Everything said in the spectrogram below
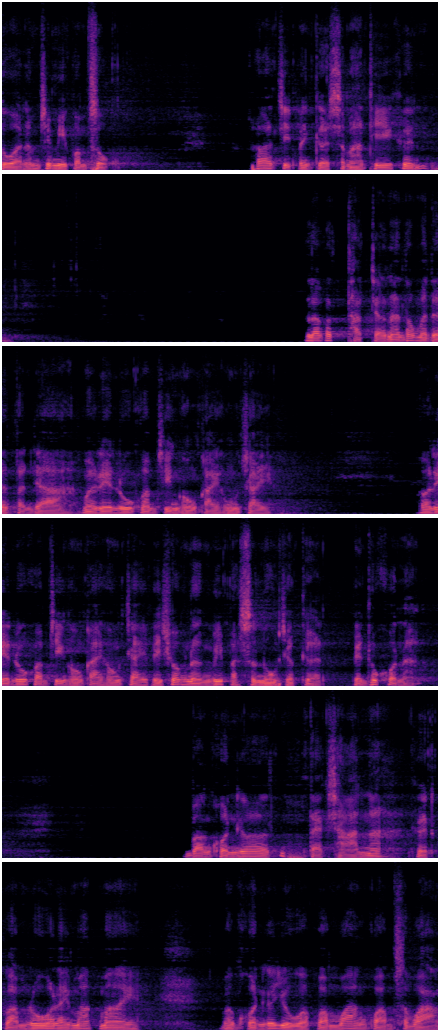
ตัวนั้นจะมีความสุข เพราะจิตมันเกิดสมาธิขึ้น แล้วก็ถัดจากนั้นต้องมาเดินปัญญา มาเรียนรู้ความจริงของกายของใจพอเรียนรู้ความจริงของกายของใจไปช่วงหนึ่งวิปัสสนูจะเกิด เป็นทุกคนอะบางคนก็แตกฉานนะ เกิดความรู้อะไรมากมาย บางคนก็อยู่กับความว่างความสว่าง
